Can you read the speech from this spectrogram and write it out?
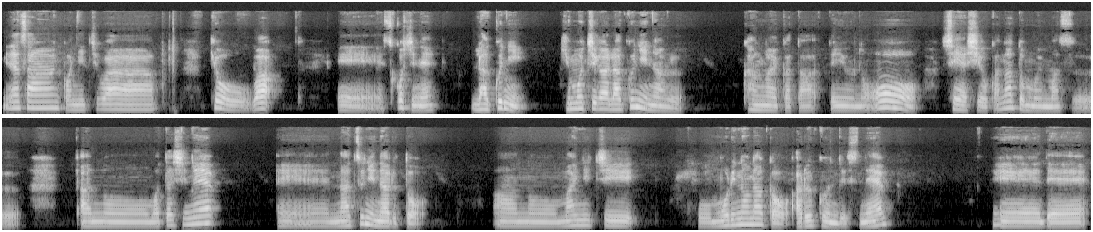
皆さん、こんにちは。今日は、えー、少しね、楽に、気持ちが楽になる考え方っていうのをシェアしようかなと思います。あの、私ね、えー、夏になると、あの、毎日、こう森の中を歩くんですね。えー、で、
